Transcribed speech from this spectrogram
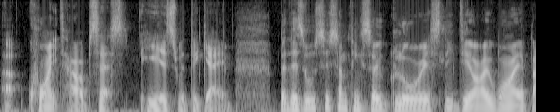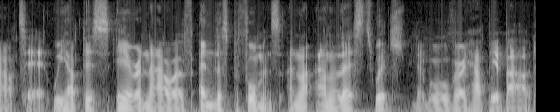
uh, quite how obsessed he is with the game. But there's also something so gloriously DIY about it. We have this era now of endless performance analysts, which you know, we're all very happy about.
